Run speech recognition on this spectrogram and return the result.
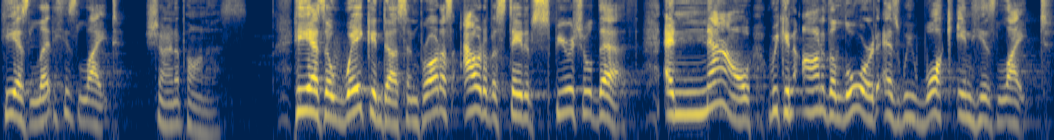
he has let his light shine upon us. He has awakened us and brought us out of a state of spiritual death. And now we can honor the Lord as we walk in his light.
